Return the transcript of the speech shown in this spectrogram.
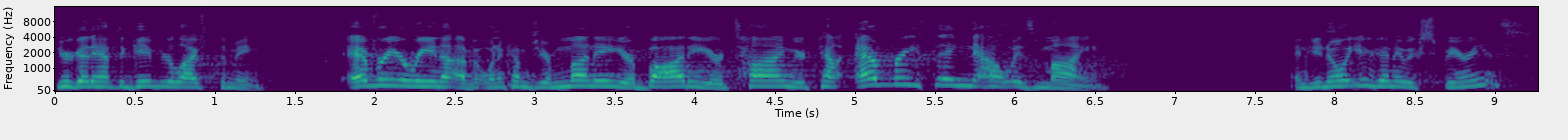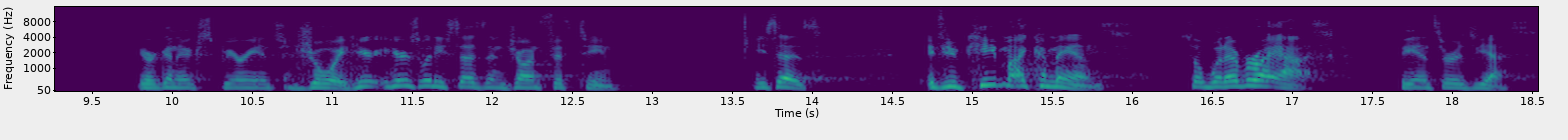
You're going to have to give your life to me. Every arena of it, when it comes to your money, your body, your time, your talent, everything now is mine. And you know what you're going to experience? You're going to experience joy. Here, here's what he says in John 15. He says, If you keep my commands, so whatever I ask, the answer is yes.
